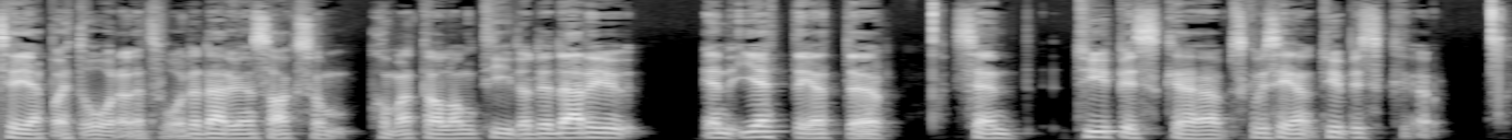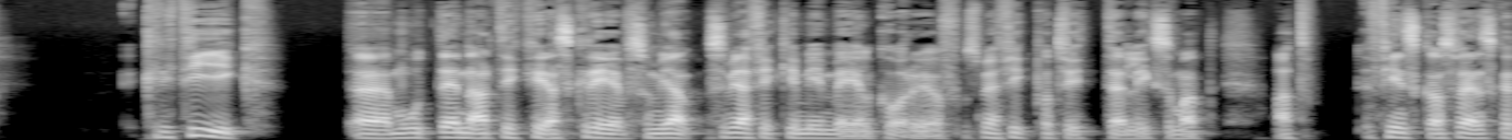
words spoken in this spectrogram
säga på ett år eller två. Det där är ju en sak som kommer att ta lång tid och det där är ju en jätte, jätte sen typisk, eh, ska vi säga, typisk eh, kritik eh, mot den artikel jag skrev som jag, som jag fick i min mailkorg och som jag fick på Twitter, liksom att, att finska och svenska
